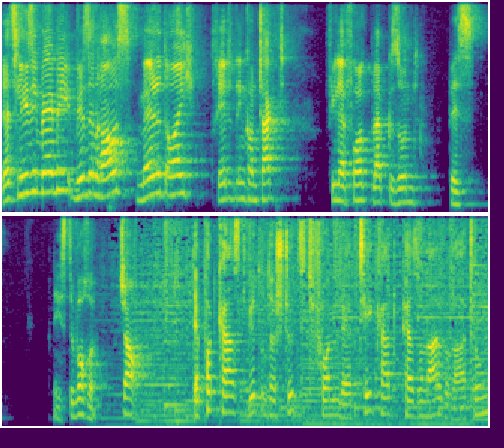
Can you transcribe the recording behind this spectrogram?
That's Leasing Baby. Wir sind raus. Meldet euch, tretet in Kontakt. Viel Erfolg, bleibt gesund. Bis nächste Woche. Ciao. Der Podcast wird unterstützt von der TCAT Personalberatung,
